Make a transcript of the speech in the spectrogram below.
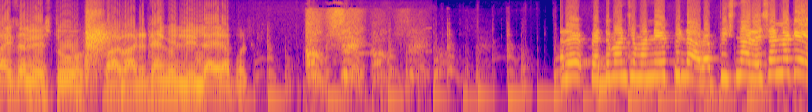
పైసలు వేస్ట్. వాడు వాటర్ ట్యాంక్ నీళ్ళు అయిపోయి అరే పెద్ద మనిషి మన చెప్పిండా కృష్ణ రేషన్నకే?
